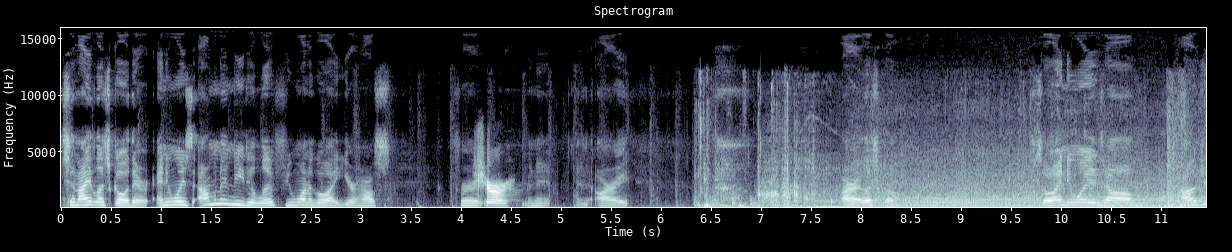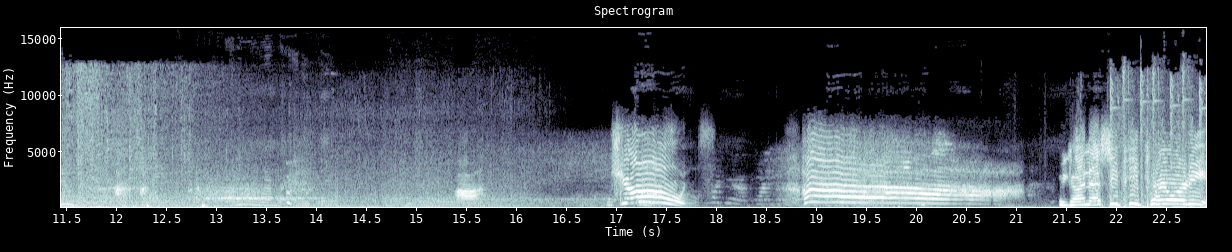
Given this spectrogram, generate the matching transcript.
tonight. Let's go there. Anyways, I'm gonna need a lift. You want to go at your house for Sure. a minute? And all right. All right. Let's go. So, anyways, um, how'd you? I don't remember anything. Ah. Jones. Ah! We got an SCP priority.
